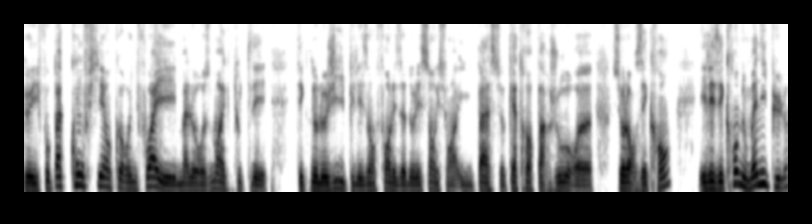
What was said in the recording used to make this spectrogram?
ne faut pas confier encore une fois, et malheureusement avec toutes les, technologie, et puis les enfants, les adolescents, ils, sont, ils passent 4 heures par jour euh, sur leurs écrans, et les écrans nous manipulent.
